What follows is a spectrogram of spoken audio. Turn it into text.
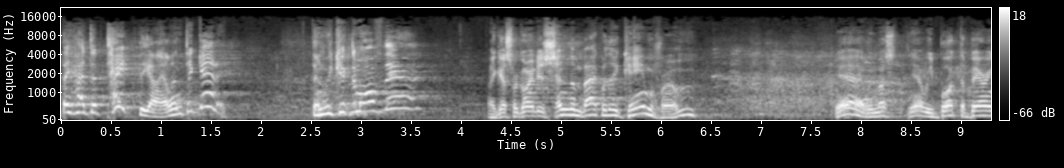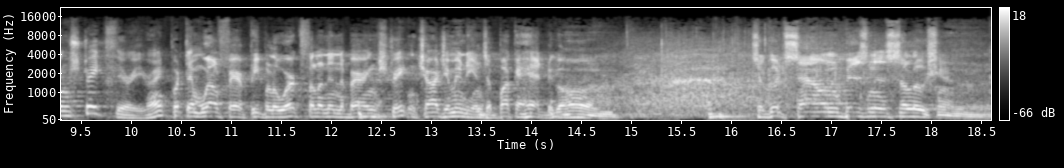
They had to take the island to get it. Then we kicked them off there. I guess we're going to send them back where they came from. Yeah, we must. Yeah, we bought the Bering Strait theory, right? Put them welfare people to work filling in the Bering Strait and charge them Indians a buck a head to go home. It's a good, sound business solution.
